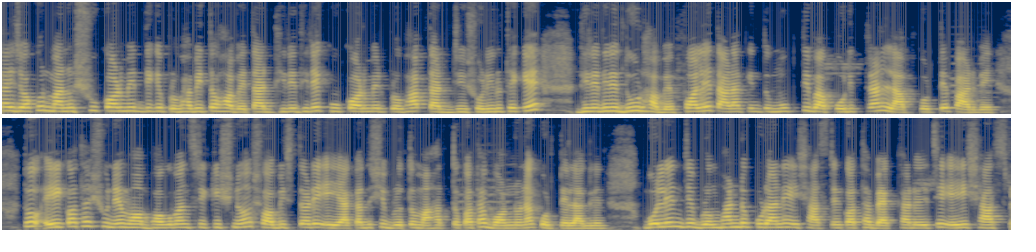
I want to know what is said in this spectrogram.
তাই যখন মানুষ সুকর্মের দিকে প্রভাবিত হবে, তার ধীরে ধীরে কুকর্মের প্রভাব তার শরীর থেকে ধীরে ধীরে দূর হবে। ফলে তারা কিন্তু মুক্তি বা পরিত্রাণ লাভ করতে পারবে। তো এই কথা শুনে ভগবান শ্রীকৃষ্ণ সবিস্তরে এই একাদশী ব্রত মাহাত্ম কথা বর্ণনা করতে লাগলেন। বললেন যে, ব্রহ্মাণ্ড পুরাণে এই শাস্ত্রের কথা ব্যাখ্যা রয়েছে। এই শাস্ত্র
